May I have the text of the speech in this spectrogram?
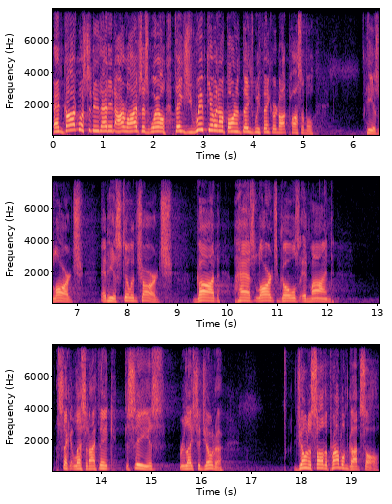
And God wants to do that in our lives as well. Things we've given up on and things we think are not possible. He is large and He is still in charge. God has large goals in mind. A second lesson I think to see is relates to Jonah. Jonah saw the problem God saw.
